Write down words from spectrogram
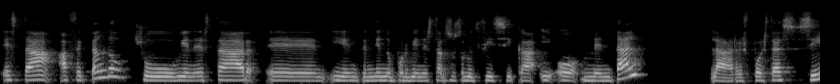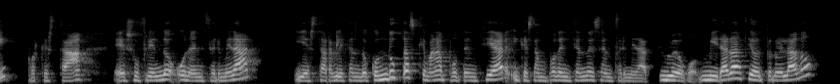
está afectando su bienestar eh, y entendiendo por bienestar su salud física y o mental. La respuesta es sí, porque está eh, sufriendo una enfermedad y está realizando conductas que van a potenciar y que están potenciando esa enfermedad. Luego, mirar hacia otro lado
